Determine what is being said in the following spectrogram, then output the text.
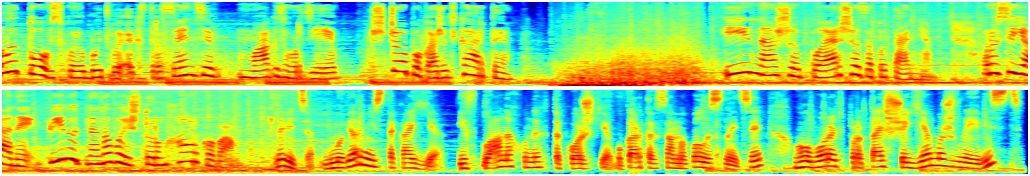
литовської битви екстрасенсів Макс Гордієв. Що покажуть карти? І наше перше запитання: Росіяни підуть на новий штурм Харкова. Дивіться, ймовірність така є, і в планах у них також є. Бо карта саме колесниці говорить про те, що є можливість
